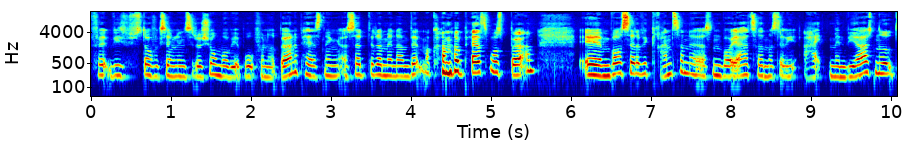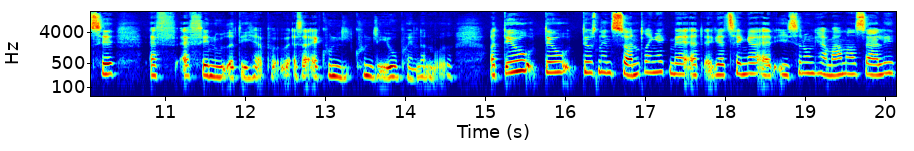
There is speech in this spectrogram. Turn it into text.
for, vi står for eksempel i en situation, hvor vi har brug for noget børnepasning, og så er det der med, om hvem må komme og passe vores børn, øhm, hvor sætter vi grænserne, og sådan, hvor jeg har taget mig selv i, ej, men vi er også nødt til at, at finde ud af det her, på, altså at kunne, kunne leve på en eller anden måde. Og det er jo, det er jo, det er jo sådan en sondring ikke, med, at, at jeg tænker, at i sådan nogle her meget, meget særlige,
